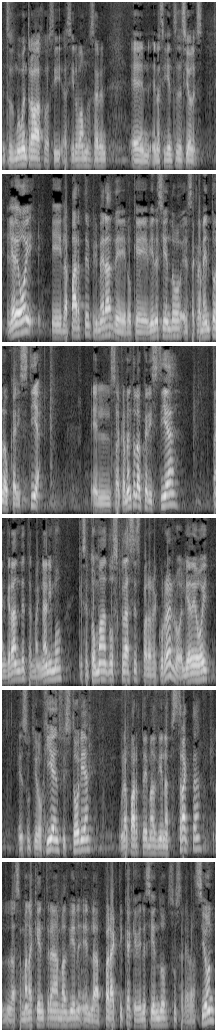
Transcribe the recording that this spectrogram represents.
Entonces, muy buen trabajo, así, así lo vamos a hacer en, en, en las siguientes sesiones. El día de hoy, eh, la parte primera de lo que viene siendo el sacramento de la Eucaristía. El sacramento de la Eucaristía, tan grande, tan magnánimo, que se toma dos clases para recorrerlo. El día de hoy, en su teología, en su historia, una parte más bien abstracta, la semana que entra más bien en la práctica, que viene siendo su celebración,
